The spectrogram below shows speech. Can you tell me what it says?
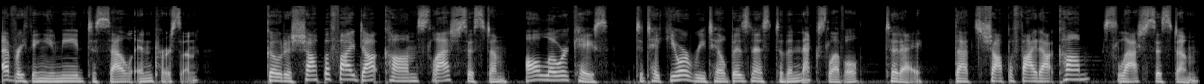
everything you need to sell in person. Go to shopify.com/system all lowercase to take your retail business to the next level today. That's shopify.com/system.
